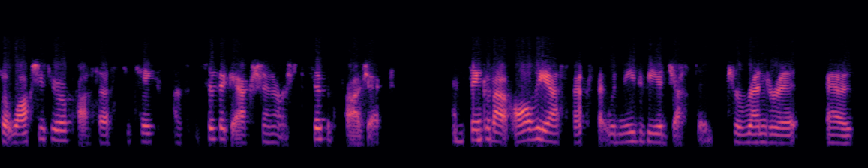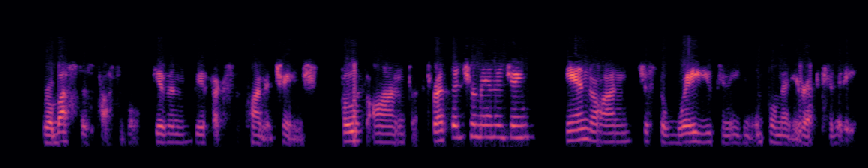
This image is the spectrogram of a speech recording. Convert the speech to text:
So it walks you through a process to take a specific action or a specific project and think about all the aspects that would need to be adjusted to render it as robust as possible, given the effects of climate change, both on the threat that you're managing and on just the way you can even implement your activity.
